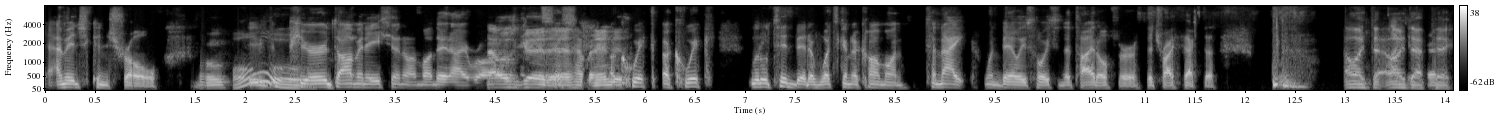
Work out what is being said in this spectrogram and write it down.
Damage control. Ooh, Oh, Pure domination on Monday Night Raw. That was good. Yeah, just eh? how it ended. a quick, a quick little tidbit of what's going to come on tonight when Bayley's hoisting the title for the trifecta. I like that. I like that pick.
